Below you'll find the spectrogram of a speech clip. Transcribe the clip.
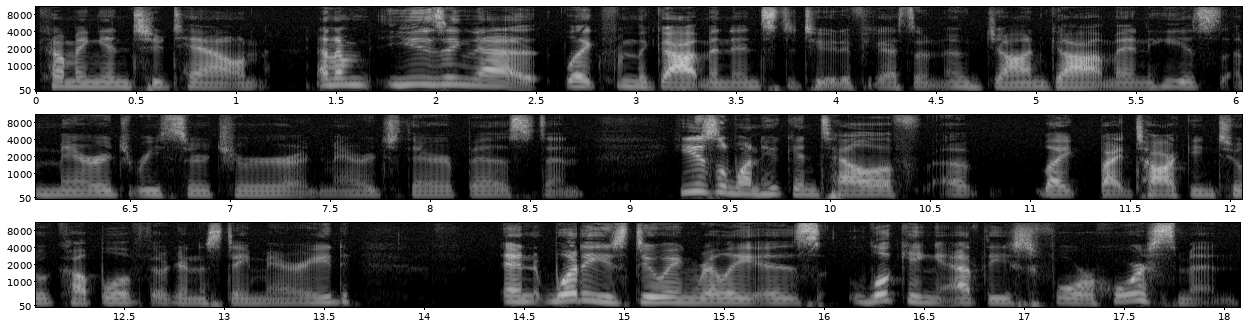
coming into town. And I'm using that like from the Gottman Institute. If you guys don't know John Gottman, he is a marriage researcher and marriage therapist. And he's the one who can tell if, uh, like, by talking to a couple if they're going to stay married. And what he's doing really is looking at these four horsemen,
